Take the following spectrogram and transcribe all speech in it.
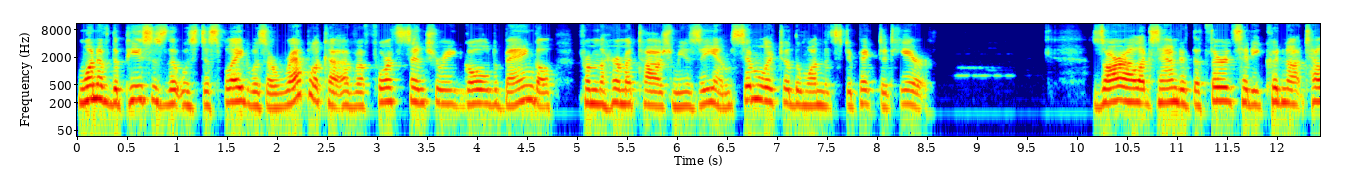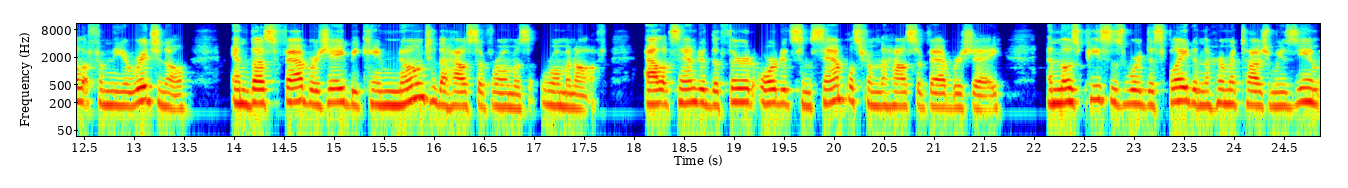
One of the pieces that was displayed was a replica of a fourth century gold bangle from the Hermitage Museum, similar to the one that's depicted here. Tsar Alexander III said he could not tell it from the original, and thus Fabergé became known to the House of Romanov. Alexander III ordered some samples from the House of Fabergé, and those pieces were displayed in the Hermitage Museum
